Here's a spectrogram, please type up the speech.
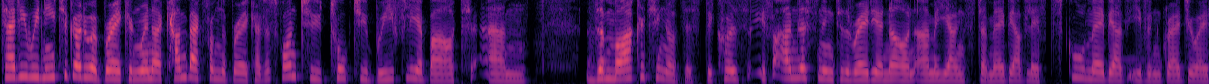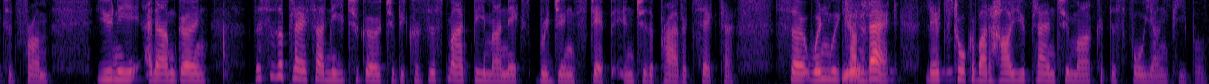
Taddy, we need to go to a break. And when I come back from the break, I just want to talk to you briefly about um, the marketing of this. Because if I'm listening to the radio now and I'm a youngster, maybe I've left school, maybe I've even graduated from uni, and I'm going, this is a place I need to go to because this might be my next bridging step into the private sector. So when we yes. come back, let's talk about how you plan to market this for young people.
